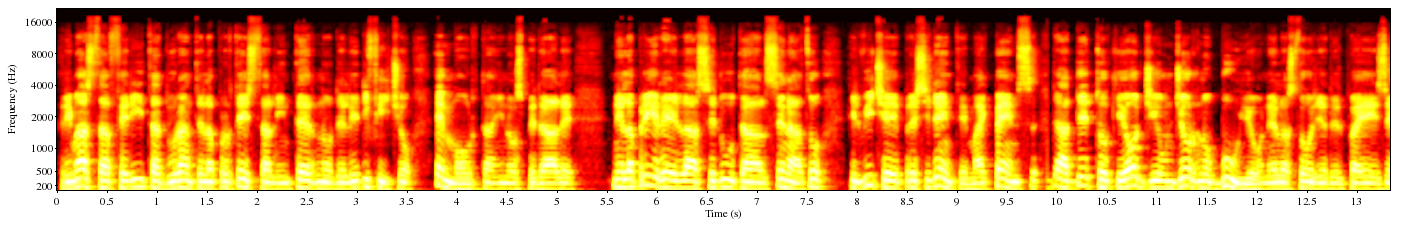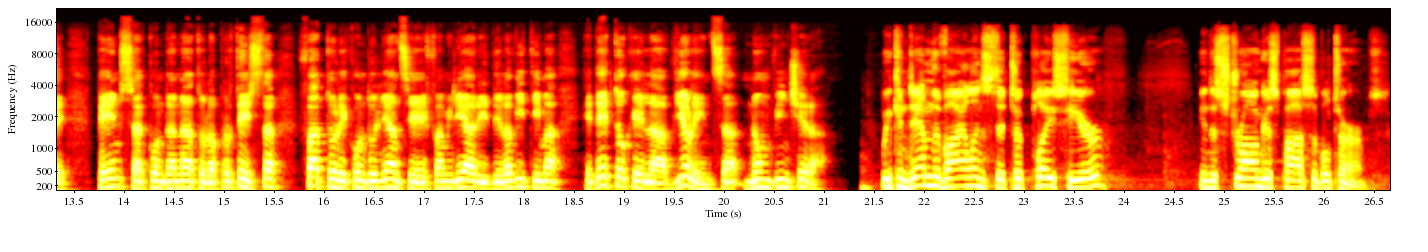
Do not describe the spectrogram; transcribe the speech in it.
rimasta ferita durante la protesta all'interno dell'edificio, è morta in ospedale. Nell'aprire la seduta al Senato, il vicepresidente Mike Pence ha detto che oggi è un giorno buio nella storia del paese. Pence ha condannato la protesta, fatto le condoglianze ai familiari della vittima e detto che la violenza non vincerà. We condemn the violence that took place here in the strongest possible terms.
